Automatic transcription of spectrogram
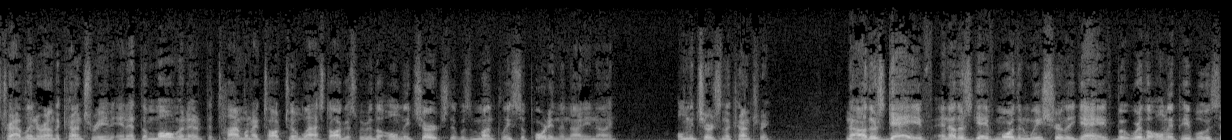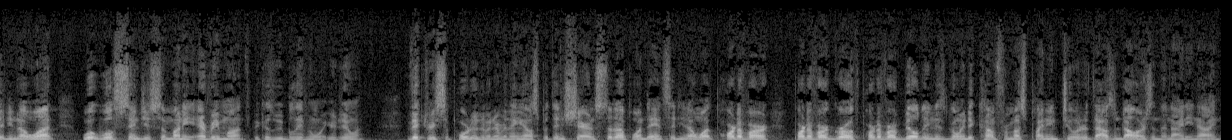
traveling around the country, and, and at the moment, at the time when I talked to him last August, we were the only church that was monthly supporting the ninety nine, only church in the country. Now, others gave, and others gave more than we surely gave, but we're the only people who said, you know what? We'll, send you some money every month because we believe in what you're doing. Victory supported them and everything else. But then Sharon stood up one day and said, "You know what? Part of our part of our growth, part of our building is going to come from us planting two hundred thousand dollars in the '99."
